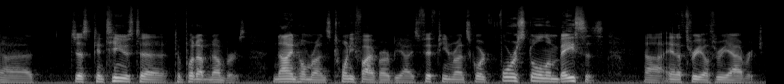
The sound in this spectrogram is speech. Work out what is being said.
uh, just continues to to put up numbers: nine home runs, 25 RBIs, 15 runs scored, four stolen bases, uh, and a 303 average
